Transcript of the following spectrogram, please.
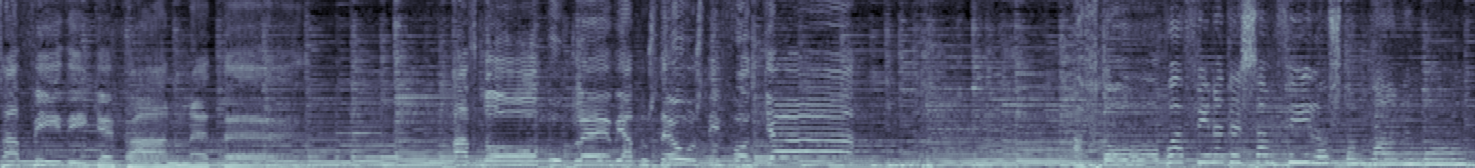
σαν φίδι και χάνεται. Αυτό που κλέβει από τους θεούς τη φωτιά. Αυτό που αφήνεται σαν φίλο στον άνεμο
